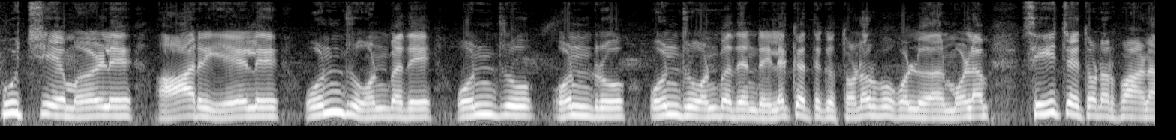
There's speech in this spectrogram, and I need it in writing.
பூஜ்ஜியம் ஏழு ஆறு ஏழு ஒன்று ஒன்பது ஒன்று ஒன்று ஒன்று ஒன்பது என்ற இலக்கத்துக்கு தொடர்பு கொள்வதன் மூலம் சிகிச்சை தொடர்பான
